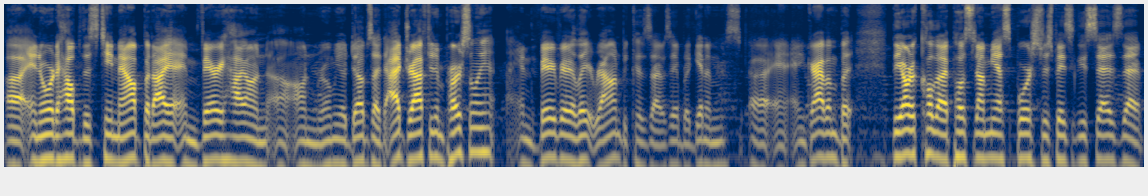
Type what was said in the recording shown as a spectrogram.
uh, in order to help this team out. But I am very high on uh, on Romeo Doubs. I, I, drafted him personally in very very late round because I was able to get him uh, and, and grab him. But the article that I posted on Yes Sports just basically says that.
